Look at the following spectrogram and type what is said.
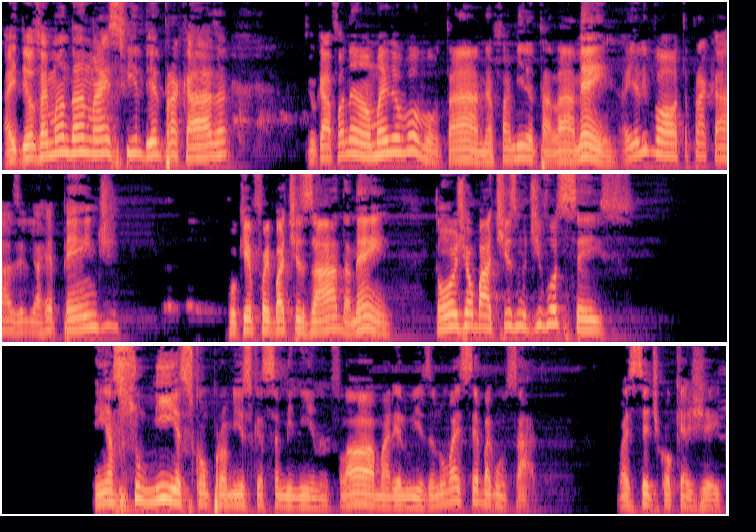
Aí Deus vai mandando mais filho dele para casa e o cara fala: Não, mas eu vou voltar, minha família está lá, amém? Aí ele volta para casa, ele arrepende, porque foi batizado, amém? Então hoje é o batismo de vocês, em assumir esse compromisso com essa menina. Falar: Ó, oh, Maria Luísa, não vai ser bagunçado, vai ser de qualquer jeito.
